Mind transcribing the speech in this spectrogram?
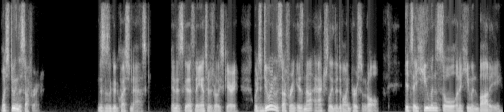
What's doing the suffering? This is a good question to ask. And it's, uh, the answer is really scary. What's doing the suffering is not actually the divine person at all. It's a human soul and a human body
